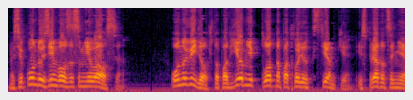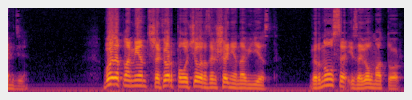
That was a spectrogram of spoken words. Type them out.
На секунду Зимвол засомневался. Он увидел, что подъемник плотно подходит к стенке и спрятаться негде. В этот момент шофер получил разрешение на въезд, вернулся и завел мотор.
